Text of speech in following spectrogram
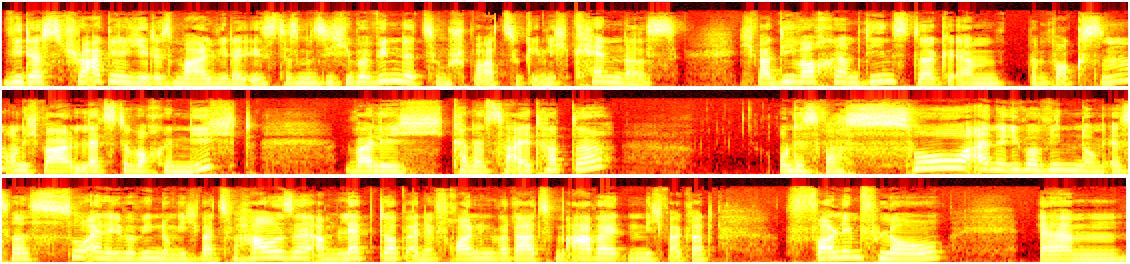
wie der Struggle jedes Mal wieder ist, dass man sich überwindet, zum Sport zu gehen. Ich kenne das. Ich war die Woche am Dienstag ähm, beim Boxen und ich war letzte Woche nicht, weil ich keine Zeit hatte. Und es war so eine Überwindung. Es war so eine Überwindung. Ich war zu Hause am Laptop, eine Freundin war da zum Arbeiten. Ich war gerade voll im Flow. Ähm,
